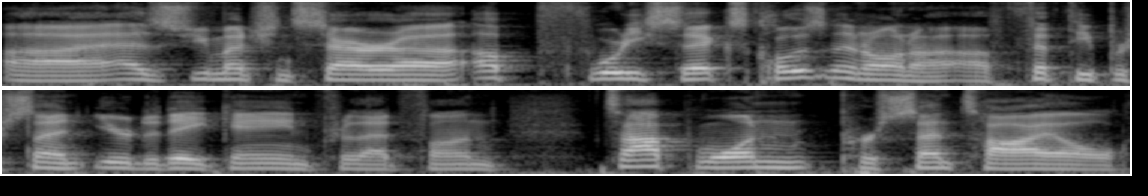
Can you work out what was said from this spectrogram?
Uh, as you mentioned, Sarah, up 46, closing in on a, 50% year to date gain for that fund. Top one percentile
